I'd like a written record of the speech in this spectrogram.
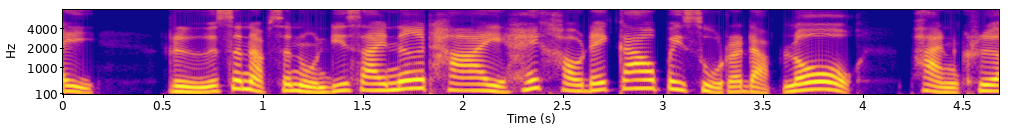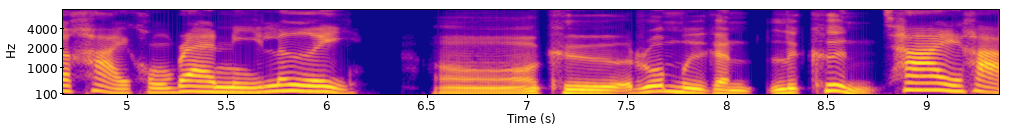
ย หรือสนับสนุนดีไซเนอร์ไทยให้เขาได้ก้าวไปสู่ระดับโลก ผ่านเครือข่ายของแบรนด์นี้เลย อ๋อ คือร่วมมือกันลึกขึ้น ใช่ค่ะ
